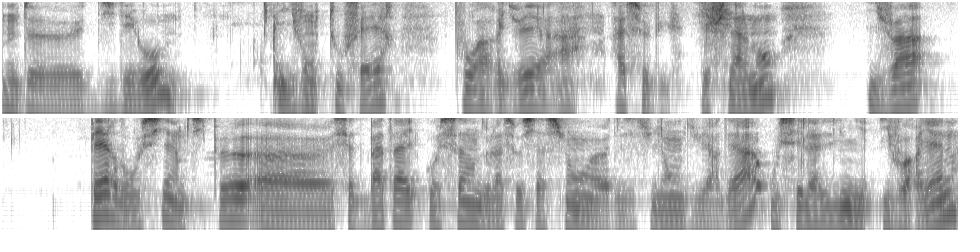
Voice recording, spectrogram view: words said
d'idéaux. Ils vont tout faire pour arriver à, à ce but. Et finalement, il va perdre aussi un petit peu euh, cette bataille au sein de l'association euh, des étudiants du RDA, où c'est la ligne ivoirienne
